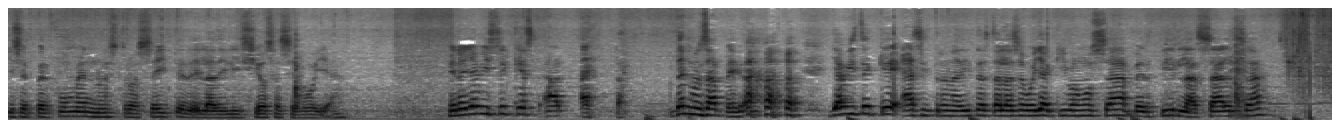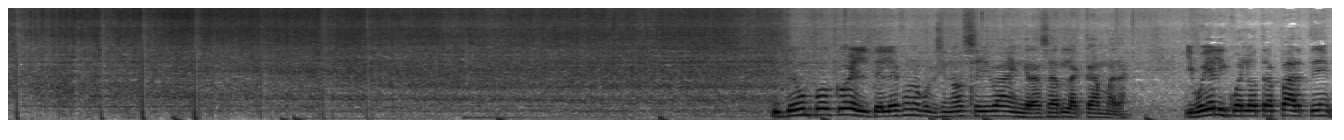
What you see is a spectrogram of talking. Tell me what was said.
y se perfume nuestro aceite de la deliciosa cebolla. Mira, ya viste que está... Ah, está. Denme un zape. ya viste que acitronadita está la cebolla. Aquí vamos a vertir la salsa Un poco el teléfono porque si no se iba a engrasar la cámara. Y voy a licuar la otra parte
